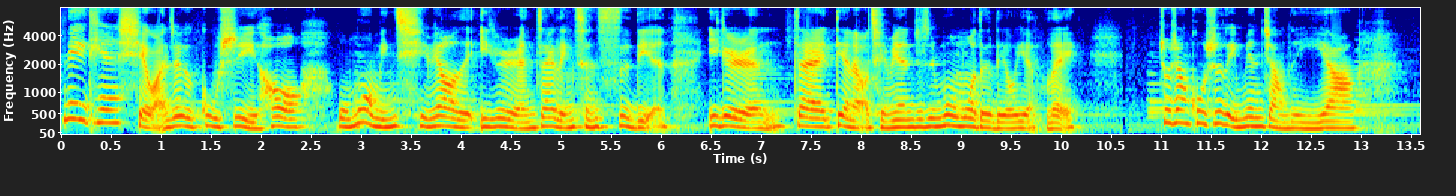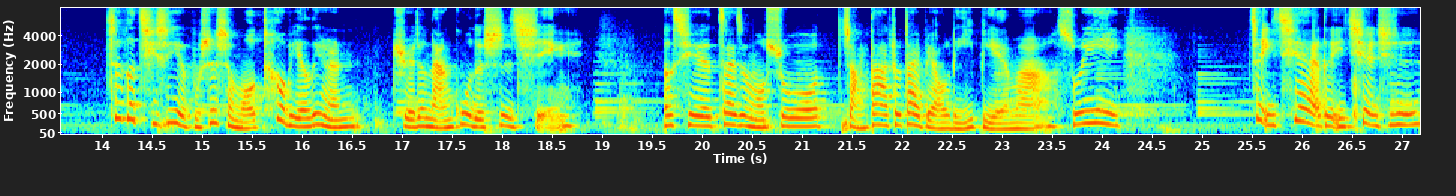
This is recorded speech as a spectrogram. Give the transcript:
那一天写完这个故事以后，我莫名其妙的一个人在凌晨四点，一个人在电脑前面就是默默的流眼泪，就像故事里面讲的一样，这个其实也不是什么特别令人觉得难过的事情。而且再怎么说，长大就代表离别嘛，所以这一切的一切其实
